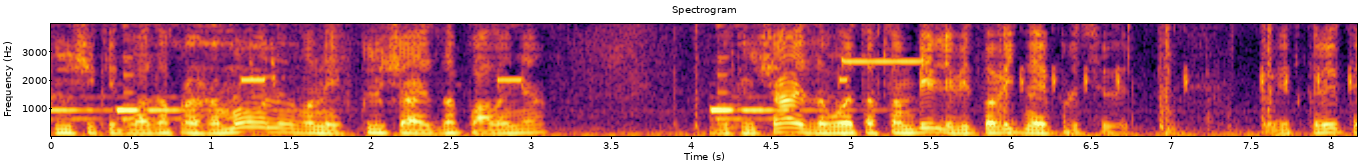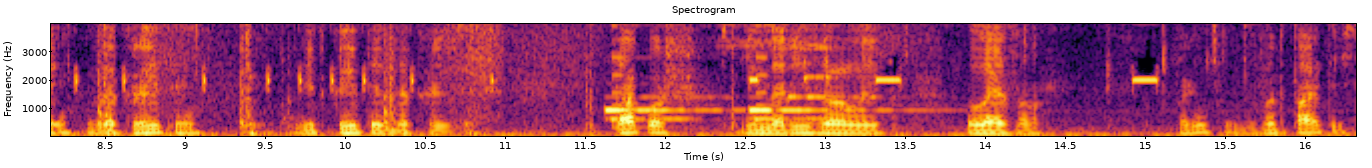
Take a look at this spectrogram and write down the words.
ключики два запрограмовані, вони включають запалення, виключають, заводять автомобіль і відповідно і працюють. Відкрити, закрити, відкрити, закрити. Також і нарізали лезо. Звертайтесь.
